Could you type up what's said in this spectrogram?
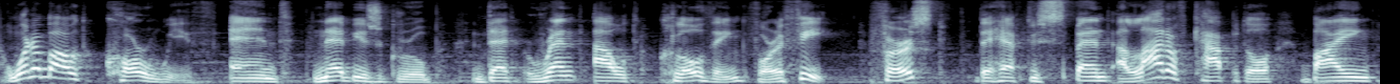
What about CoreWeave and Nebius Group that rent out clothing for a fee? First, they have to spend a lot of capital buying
